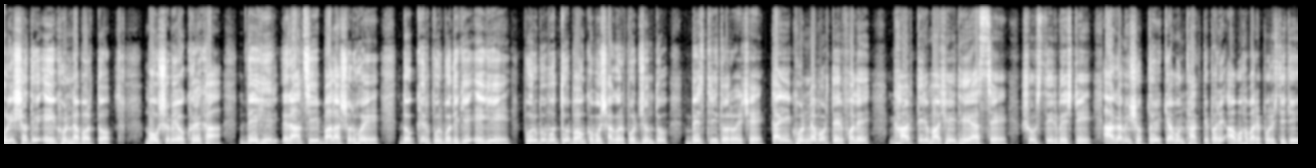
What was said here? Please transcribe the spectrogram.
উড়িষ্যাতে এই ঘূর্ণাবর্ত। মৌসুমী অক্ষরেখা দেহির, রাঁচি, বালাসোর হয়ে দক্ষিণ পূর্ব দিকে এগিয়ে পূর্ব মধ্য বঙ্গোপসাগর পর্যন্ত বিস্তৃত রয়েছে। তাই এই ঘূর্ণাবর্তের ফলে ঘাটতির মাঝেই ধেয়ে আসছে স্বস্তির বৃষ্টি। আগামী সপ্তাহে কেমন থাকতে পারে আবহাওয়ার পরিস্থিতি,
